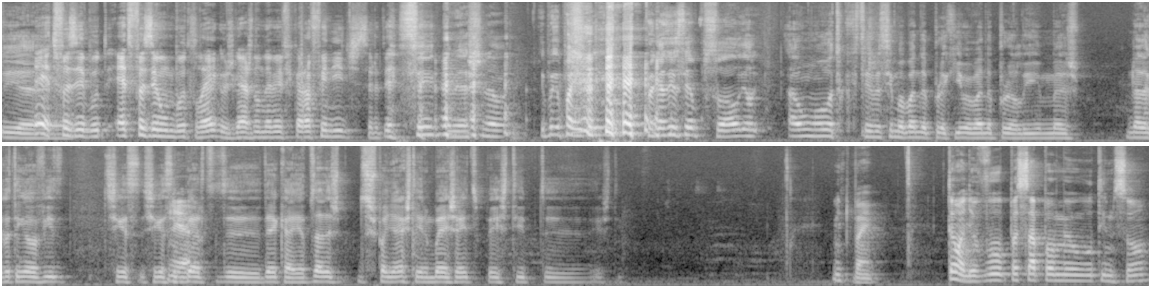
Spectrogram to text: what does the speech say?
E, uh, É de, fazer boot- é de fazer um bootleg, os gajos não devem ficar ofendidos, de certeza. Sim, também acho que não. E, pá, eu- eu- por acaso esse é o pessoal, ele- há um ou outro que teve assim uma banda por aqui, uma banda por ali, mas nada que eu tenha ouvido chega, chega a ser Yeah. perto de, EK, apesar dos, dos espanhóis terem bem jeito para este tipo de. Este tipo. Muito bem. Então, olha, eu vou passar para o meu último som.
